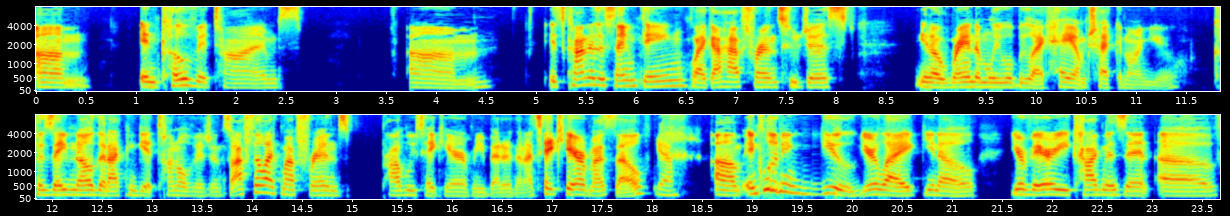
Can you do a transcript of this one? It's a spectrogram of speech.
Um, in COVID times, um, it's kind of the same thing. Like I have friends who just, you know, randomly will be like, "Hey, I'm checking on you," because they know that I can get tunnel vision. So I feel like my friends probably take care of me better than I take care of myself. Yeah. Um, including you. You're like, you know, you're very cognizant of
